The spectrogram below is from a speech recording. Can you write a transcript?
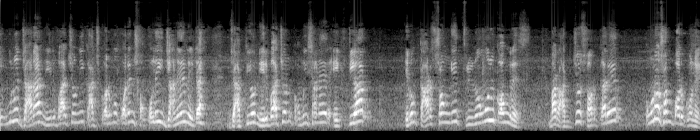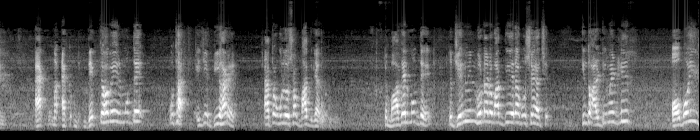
এগুলো যারা নির্বাচনী কাজকর্ম করেন, সকলেই জানেন এটা জাতীয় নির্বাচন কমিশনের এখতিয়ার। এবং তার সঙ্গে তৃণমূল কংগ্রেস বা রাজ্য সরকারের কোনো সম্পর্ক নেই। এক দেখতে হবে এর মধ্যে কোথায়। এই যে বিহারে এতগুলো সব বাদ গেল। তো বাদের মধ্যে তো জেনুইন ভোটারও বাদ দিয়ে এরা বসে আছে। কিন্তু আলটিমেটলি অবৈধ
